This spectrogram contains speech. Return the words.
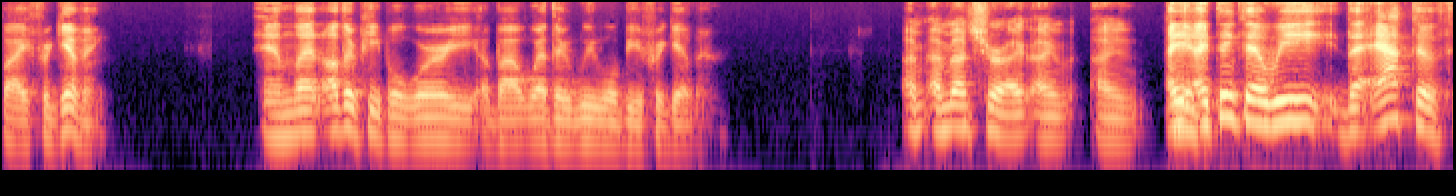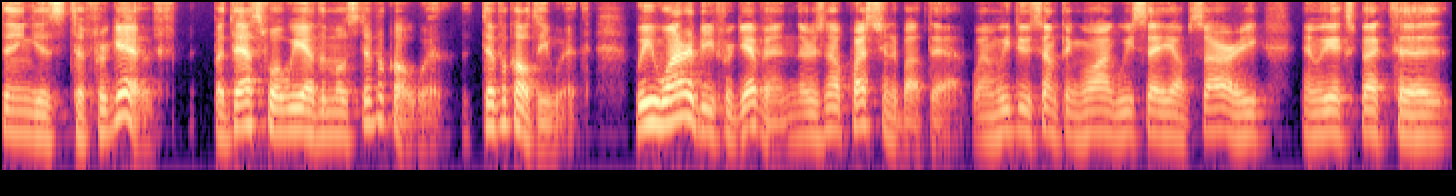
by forgiving and let other people worry about whether we will be forgiven. I'm I'm not sure. I I I, I, I think that we the active thing is to forgive, but that's what we have the most difficult with difficulty with. We want to be forgiven. There's no question about that. When we do something wrong, we say I'm sorry, and we expect to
